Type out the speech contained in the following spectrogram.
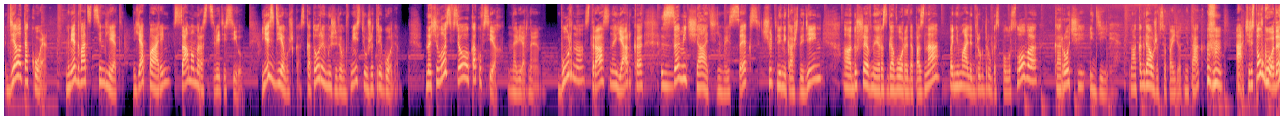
Дело такое. Мне 27 лет. Я парень в самом расцвете сил. Есть девушка, с которой мы живем вместе уже три года. Началось все как у всех, наверное. Бурно, страстно, ярко, замечательный секс чуть ли не каждый день, а, душевные разговоры допоздна, понимали друг друга с полуслова, короче, идиллия. Ну а когда уже все пойдет не так? А, через полгода.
